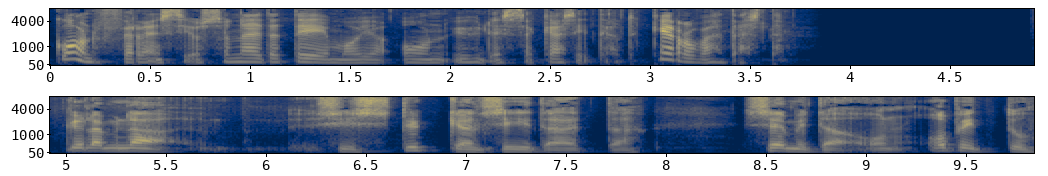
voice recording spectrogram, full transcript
konferenssi, jossa näitä teemoja on yhdessä käsitelty. Kerro vähän tästä. Kyllä minä siis tykkään siitä, että se mitä on opittu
